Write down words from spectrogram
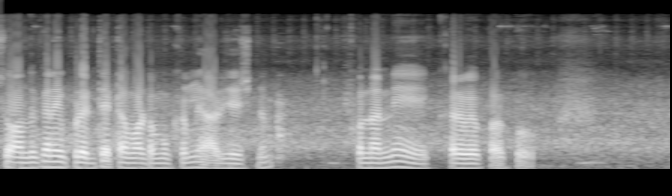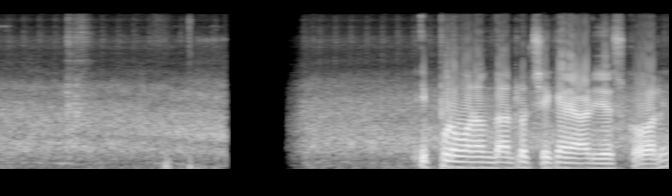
సో అందుకని ఇప్పుడైతే టమాటా ముక్కల్ని యాడ్ చేసినాం. కొన్ని కరివేపాకు. ఇప్పుడు మనం దాంట్లో చికెన్ యాడ్ చేసుకోవాలి.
